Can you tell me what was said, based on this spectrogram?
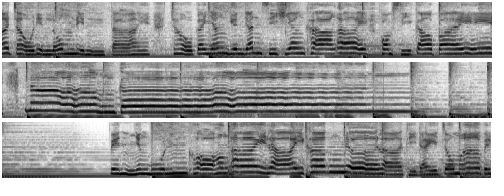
าเจ้าดินลมดินตาย เจ้าก็ยังยืนยันสีเคียงข้างอาย พร้อมสีก้าวไปน้ำกัน เป็นยังบุญของอายหลายคักเด้อล่ะที่ได้เจ้ามาเป็น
